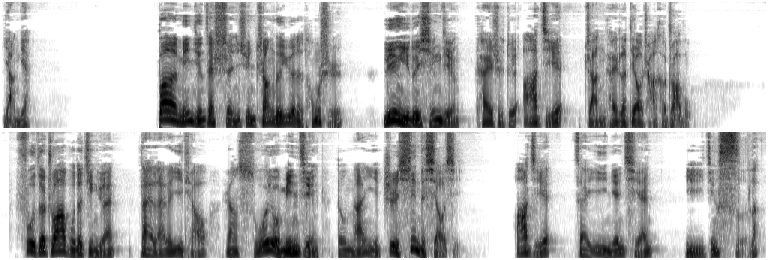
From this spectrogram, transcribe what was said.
杨艳。办案民警在审讯张德月的同时。另一队刑警开始对阿杰展开了调查和抓捕。负责抓捕的警员带来了一条让所有民警都难以置信的消息：阿杰在一年前已经死了。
